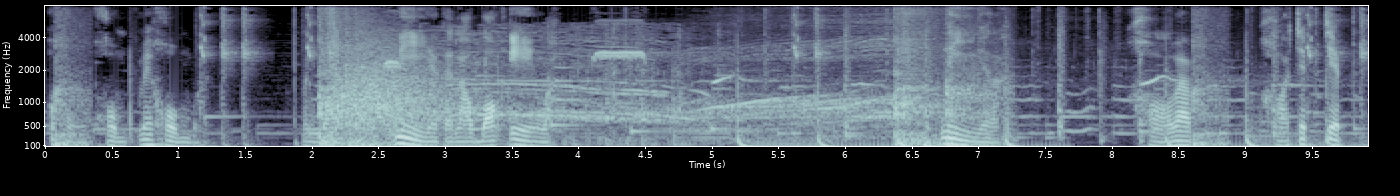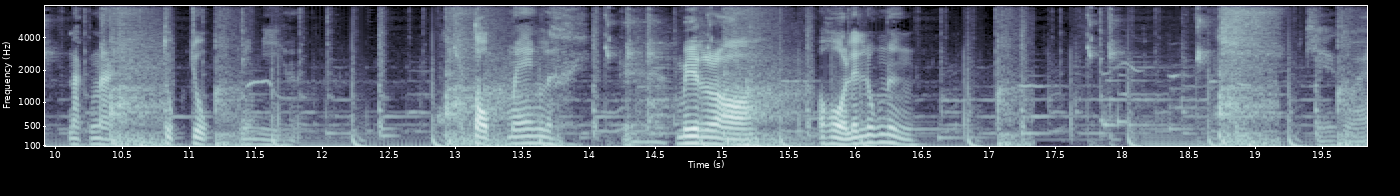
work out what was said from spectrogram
โอ้โหคมไม่คมว่ะมันนี่แต่เราบล็อกเองว่ะ นี่ไงล่ะขอแบบขอเจ็บๆหนักๆจุกๆ ไม่มีฮะตบแม่งเลย ไม่รอ โอ้โห เล่นลูกหนึ่งโอเคสวย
